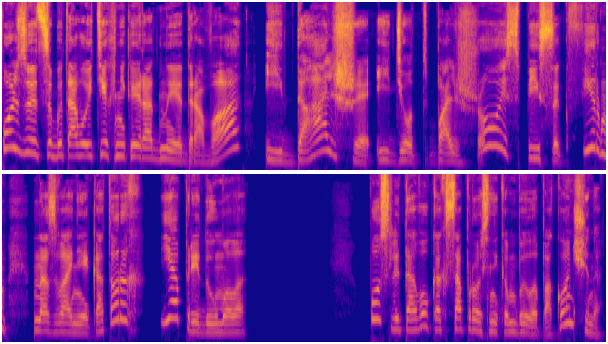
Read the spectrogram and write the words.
пользуется бытовой техникой родные дрова, и дальше идет большой список фирм, название которых я придумала. После того, как с опросником было покончено,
